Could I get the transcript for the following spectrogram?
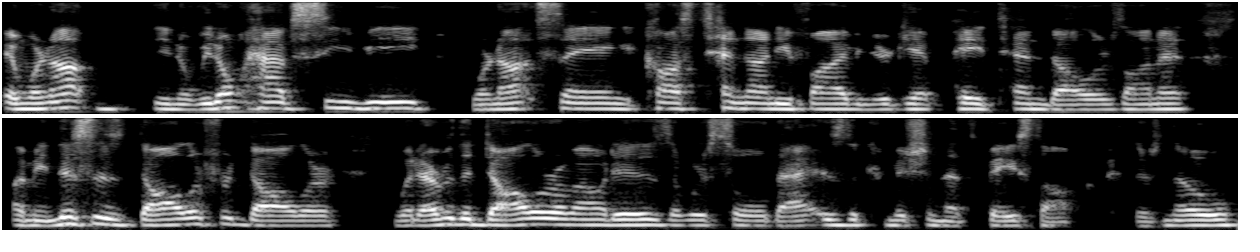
And we're not, you know, we don't have CV. We're not saying it costs 10.95 and you're getting paid $10 on it. I mean, this is dollar for dollar. Whatever the dollar amount is that we're sold, that is the commission that's based off of it. There's no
